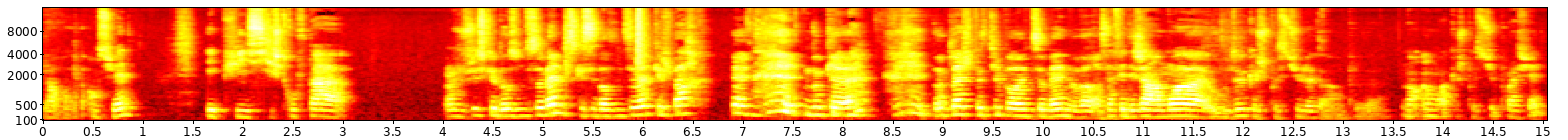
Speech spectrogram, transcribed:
genre euh, en Suède. Et puis si je trouve pas. Jusque dans une semaine, parce que c'est dans une semaine que je pars. donc, euh, donc là, je postule pendant une semaine. Voilà, ça fait déjà un mois ou deux que je postule euh, un peu. euh, non, un mois que je postule pour la Suède.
